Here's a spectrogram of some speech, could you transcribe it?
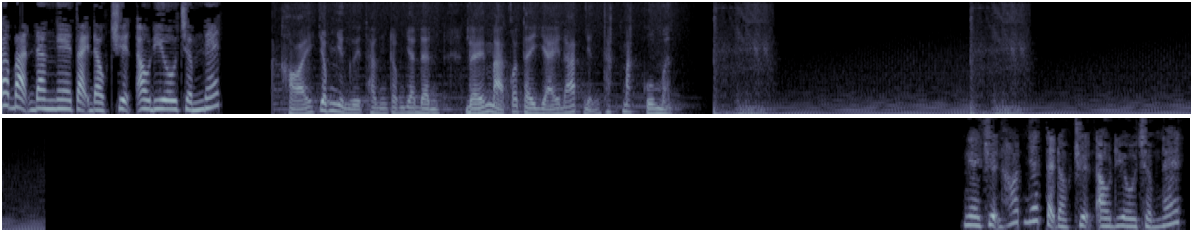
Các bạn đang nghe tại đọc truyện audio.net hỏi giống như người thân trong gia đình để mà có thể giải đáp những thắc mắc của mình. Nghe chuyện hot nhất tại đọc truyện audio.net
